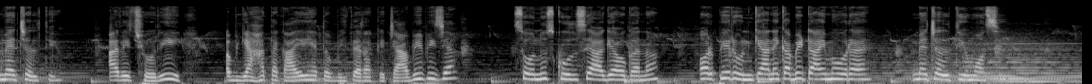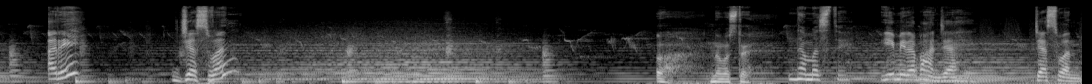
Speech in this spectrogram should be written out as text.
मैं चलती हूँ। अरे छोरी अब यहाँ तक आई है तो भीतर आके चाय भी पी जा। सोनू स्कूल से आ गया होगा ना? और फिर उनके आने का भी टाइम हो रहा है। मैं चलती हूँ मौसी। अरे जसवंत? नमस्ते। नमस्ते। ये मेरा भांजा है जसवंत।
